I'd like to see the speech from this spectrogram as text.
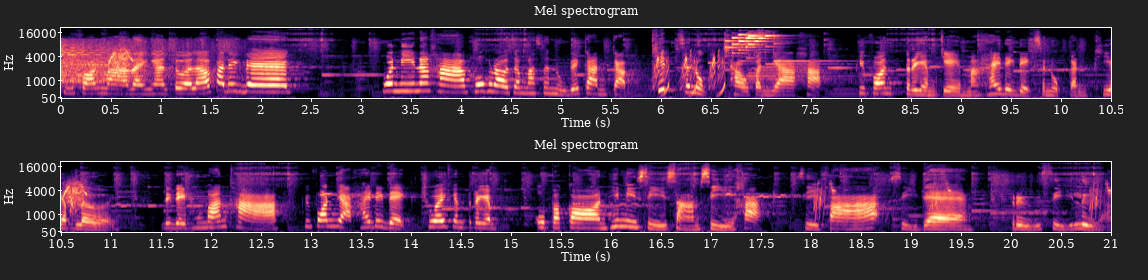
พี่ฟอนมารายงานตัวแล้วค่ะเด็กๆ วันนี้นะคะพวกเราจะมาสนุกด้วยกันกับคิดสนุกชาวปัญญาค่ะ พี่ฟอนเตรียมเกมมาให้เด็กๆ สนุกกันเพียบเลย เด็กๆทั้งบ้านค่ะพี่ฟอนอยากให้เด็กๆ ช่วยกันเตรียมอุปกรณ์ที่มีสี 3 สีค่ะ สีฟ้า สีแดง หรือสีเหลือง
